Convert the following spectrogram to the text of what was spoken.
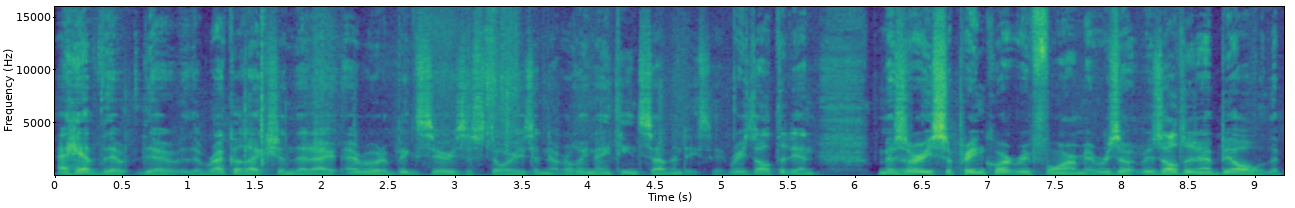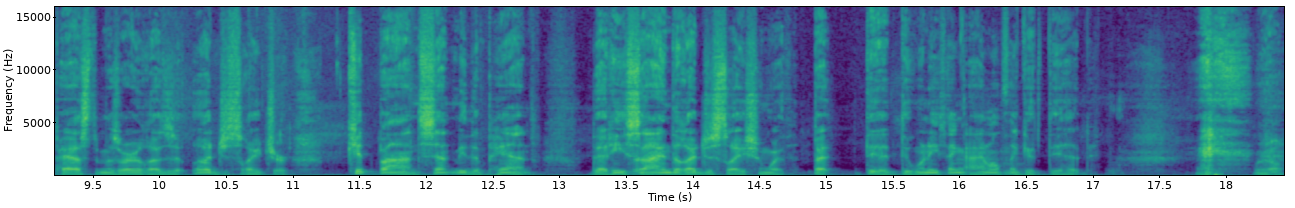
I have the, the, the recollection that I, I wrote a big series of stories in the early 1970s. It resulted in Missouri Supreme Court reform. It resu- resulted in a bill that passed the Missouri legislature. Kit Bond sent me the pen that he signed the legislation with. But did it do anything? I don't think it did. well,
